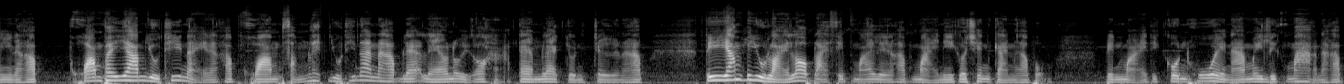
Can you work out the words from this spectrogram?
นี่นะครับ ความพยายามอยู่ที่ไหนนะครับ ความสำเร็จอยู่ที่นั่นนะครับ และแล้วนุ้ยก็หาแต้มแรกจนเจอนะครับ ตีย้ำไปอยู่หลายรอบหลายสิบไม้เลยครับ หมายนี้ก็เช่นกันครับ ผม เป็นหมายที่ก้นห้วยนะไม่ลึกมากนะครับ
